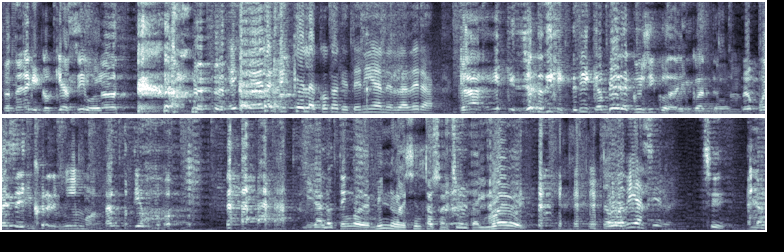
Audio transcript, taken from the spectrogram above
Lo tenía que coquear así, boludo. Es que, es que la coca que tenía en la heladera. Claro, es que ya te dije que tenía que cambiar de acústico de vez en cuando, boludo. No puedes seguir con el mismo tanto tiempo. Mira, lo tengo de 1989. Y todavía sirve. Sí, mira.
